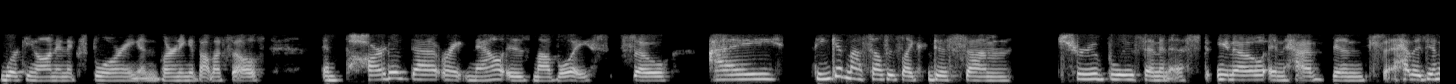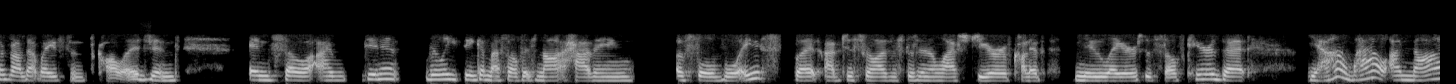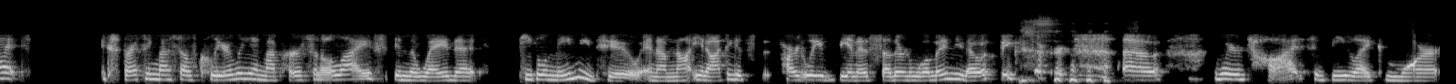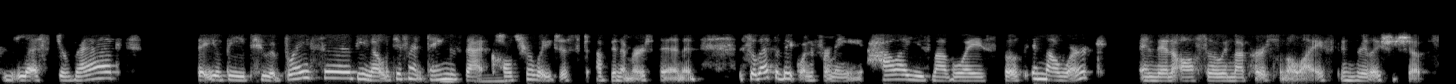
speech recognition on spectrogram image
working on and exploring and learning about myself. And part of that right now is my voice. So I think of myself as like this um, true blue feminist, you know, and have been have identified that way since college. And and so I didn't really think of myself as not having a full voice, but I've just realized this was in the last year of kind of new layers of self care that, yeah, wow, I'm not expressing myself clearly in my personal life in the way that people need me to. And I'm not, you know, I think it's partly being a Southern woman, you know, uh, we're taught to be like more, less direct, that you'll be too abrasive, you know, different things that mm-hmm. culturally just I've been immersed in. And so that's a big one for me, how I use my voice both in my work and then also in my personal life in relationships.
